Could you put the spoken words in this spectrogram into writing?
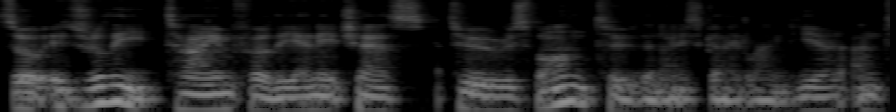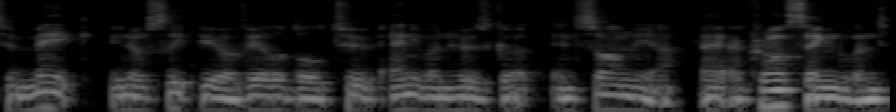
So it's really time for the NHS to respond to the NICE guideline here and to make, you know, Sleepio available to anyone who's got insomnia uh, across England.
